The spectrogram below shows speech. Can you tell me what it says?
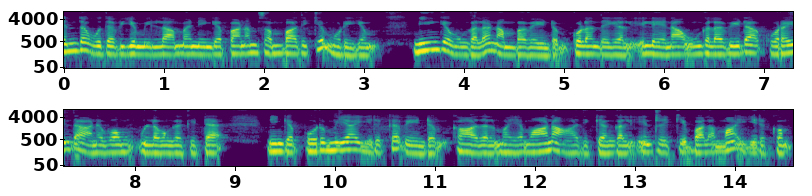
எந்த உதவியும் இல்லாமல் நீங்கள் பணம் சம்பாதிக்க முடியும். நீங்கள் உங்களை நம்ப வேண்டும். குழந்தைகள் இல்லைனா உங்களை விட குறைந்த அனுபவம் உள்ளவங்க கிட்ட நீங்கள் பொறுமையாக இருக்க வேண்டும். காதல் மயமான ஆதிக்கங்கள் இன்றைக்கு பலமாக இருக்கும்.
